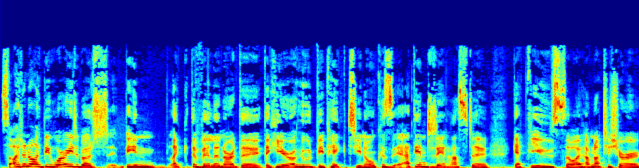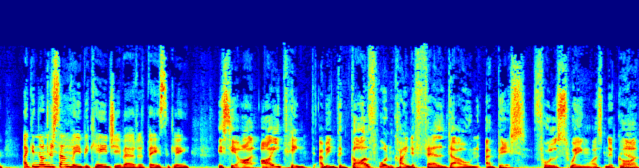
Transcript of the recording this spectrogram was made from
so I don't know. I'd be worried about being like the villain or the, the hero who would be picked, you know, because at the end of the day, it has to get views. So I, I'm not too sure. I can understand why you'd be cagey about it, basically. You see, I, I think, I mean, the golf one kind of fell down a bit, full swing, wasn't it called?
